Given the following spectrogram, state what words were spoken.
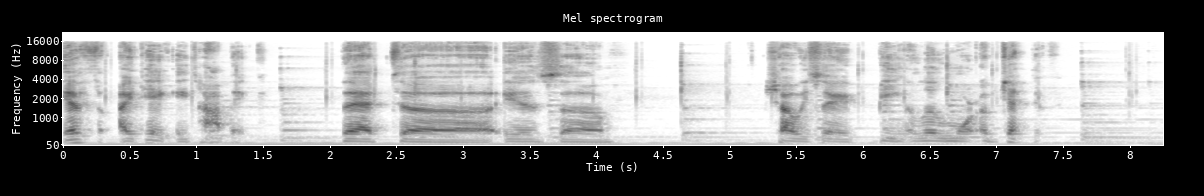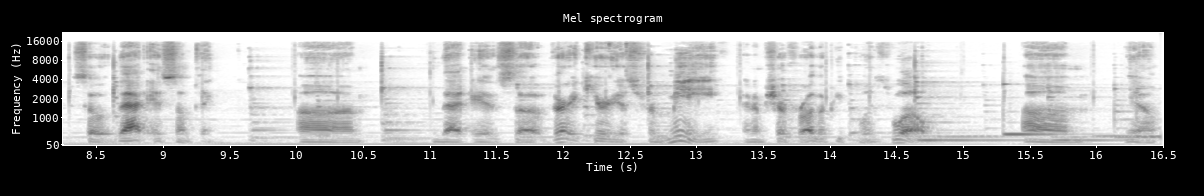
if I take a topic that uh, is, uh, shall we say, being a little more objective. So that is something um, that is uh, very curious for me, and I'm sure for other people as well. Um, you know,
